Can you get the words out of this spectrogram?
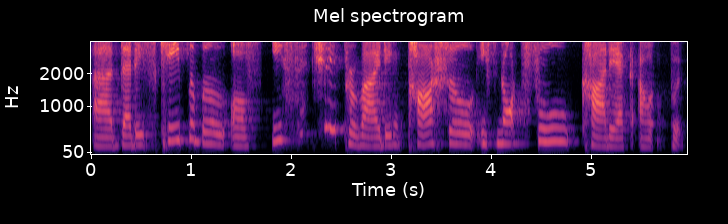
uh, that is capable of essentially providing partial, if not full, cardiac output.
